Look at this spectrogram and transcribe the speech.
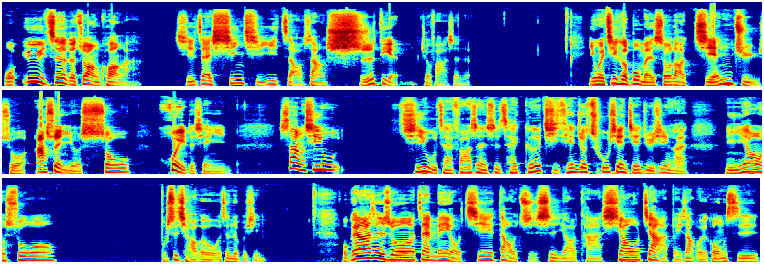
我预测的状况啊，其实在星期一早上十点就发生了，因为稽核部门收到检举说阿顺有收贿的嫌疑，上期期五才发生的事，才隔几天就出现检举信函，你要说。不是巧合，我真的不行。我跟阿正说，在没有接到指示要他销假北上回公司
